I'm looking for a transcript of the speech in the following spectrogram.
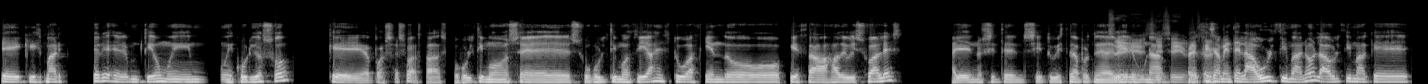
Chris Mark era un tío muy, muy curioso que, pues eso, hasta sus últimos, eh, sus últimos días estuvo haciendo piezas audiovisuales. Ayer no sé si, tuviste la oportunidad de ver una, precisamente la última, ¿no? La última que,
